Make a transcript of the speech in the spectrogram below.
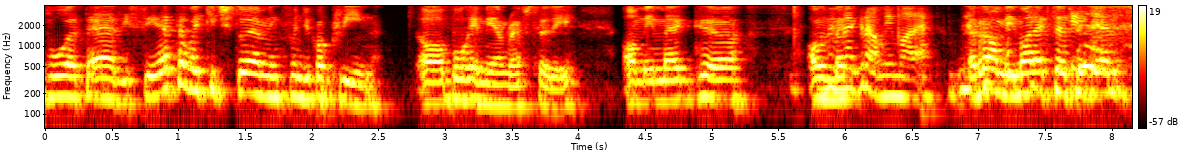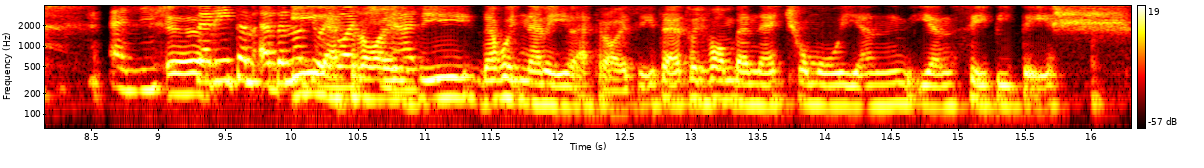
volt Elvis élete, vagy kicsit olyan, mint mondjuk a Queen, a Bohemian Rhapsody, ami meg, ami Ami meg meg Rami Malek. Rami Malek, tehát egy ilyen Ennyi. ö, Szerintem ebben nagyon életrajzi, de hogy nem életrajzi. Tehát, hogy van benne egy csomó ilyen, ilyen szépítés.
